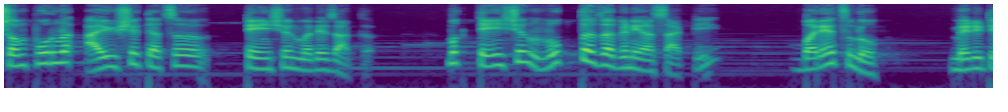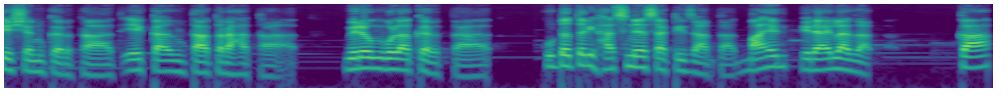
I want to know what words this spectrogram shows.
संपूर्ण आयुष्य त्याचं टेन्शनमध्ये जातं. मग टेन्शन मुक्त जगण्यासाठी बरेच लोक मेडिटेशन करतात एकांतात राहतात. विरंगुळा करतात कुठंतरी हसण्यासाठी जातात बाहेर फिरायला जातात. का?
